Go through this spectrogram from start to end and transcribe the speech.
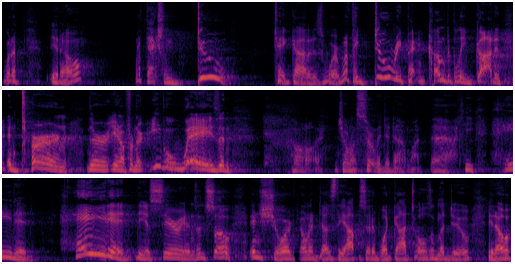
What if, you know, what if they actually do take God at his word? What if they do repent and come to believe God and, and turn their, you know, from their evil ways? And oh, Jonah certainly did not want that. He hated, hated the Assyrians. And so, in short, Jonah does the opposite of what God told him to do. You know,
